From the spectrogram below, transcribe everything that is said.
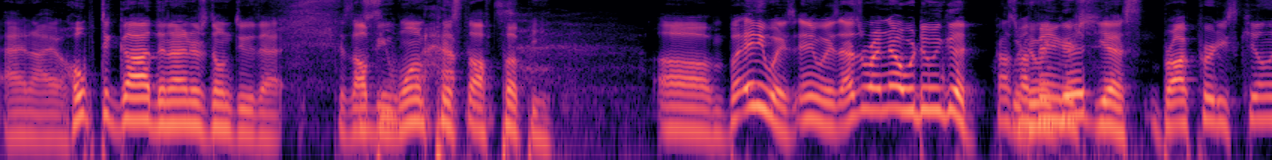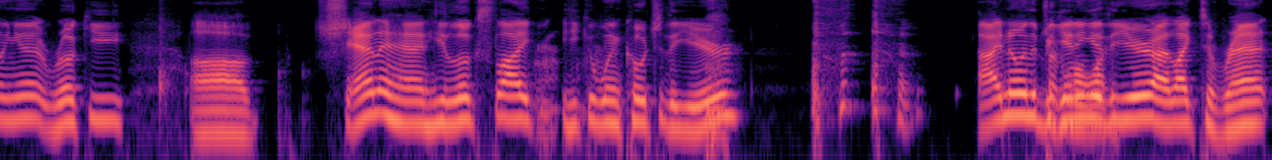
And I hope to God the Niners don't do that because I'll see be one pissed off puppy. Um, but anyways, anyways, as of right now we're doing good. Cross we're my doing fingers. good. Yes, Brock Purdy's killing it. Rookie. Uh, Shanahan, he looks like he could win Coach of the Year. I know in the beginning of the year I like to rant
